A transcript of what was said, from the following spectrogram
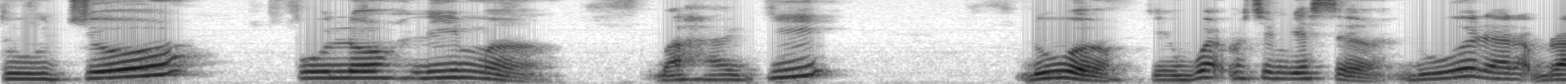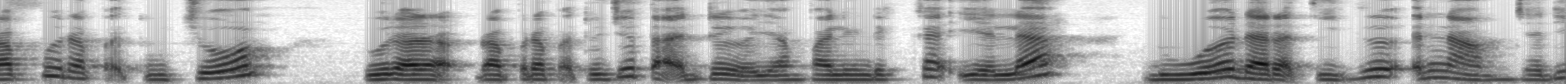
75 bahagi 2. Okey, buat macam biasa. 2 darab berapa dapat 7? 2 darab berapa dapat 7? Tak ada. Yang paling dekat ialah 2 darab 3, 6. Jadi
